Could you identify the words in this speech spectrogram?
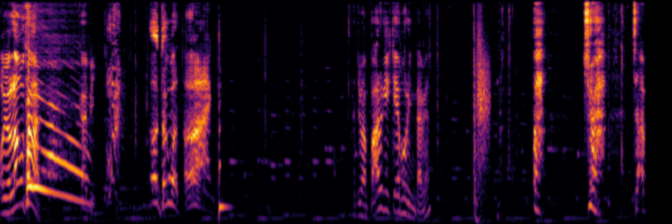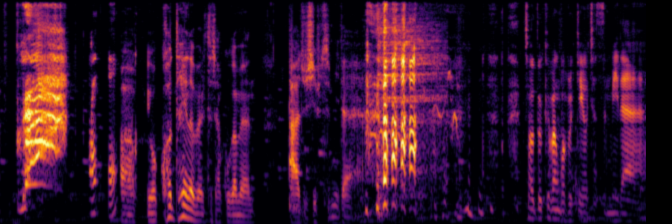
어 연락오탄 까비 아 잠깐만 아 하지만 빠르게 깨버린다면 아 자잡 어? 어? 아 이거 컨테이너 벨트 잡고 가면 아주 쉽습니다. 저도 그 방법을 깨우쳤습니다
